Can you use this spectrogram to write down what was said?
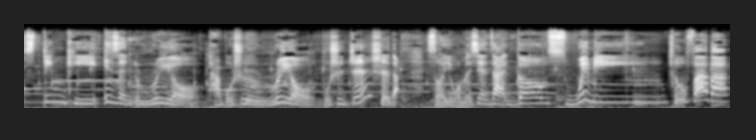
Stinky isn't real，它不是 real，不是真实的，所以我们现在 go swimming，出发吧。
